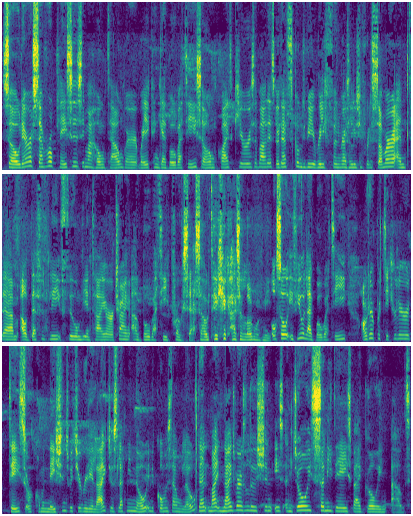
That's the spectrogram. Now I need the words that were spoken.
So there are several places in my hometown where, where you can get boba tea, so I'm quite curious about it. So that's going to be a really fun resolution for the summer and um, I'll definitely film the entire trying out boba tea process. So I'll take you guys along with me. Also, if you like boba tea, are there particular tastes or combinations which you really like? Just let me know in the comments down below. Then my ninth resolution is enjoy sunny days by going out.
